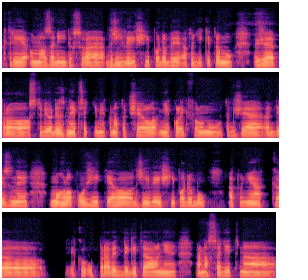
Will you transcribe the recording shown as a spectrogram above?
který je omlazený do své dřívější podoby a to díky tomu, že pro studio Disney předtím jako natočil několik filmů, takže Disney mohlo použít jeho dřívější podobu a tu nějak jako upravit digitálně a nasadit na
